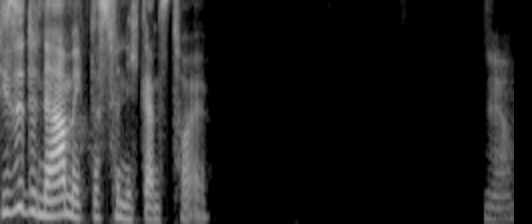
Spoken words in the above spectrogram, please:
diese Dynamik, das finde ich ganz toll. Ja.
